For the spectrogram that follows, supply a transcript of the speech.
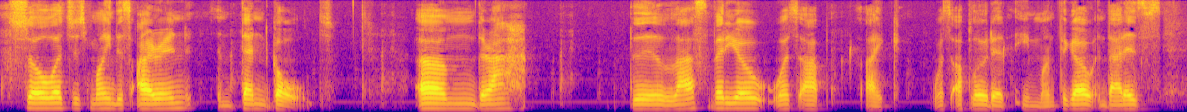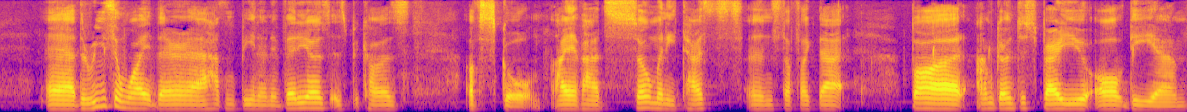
So let's just mine this iron and then gold. Um, there are, the last video was up like was uploaded a month ago, and that is uh, the reason why there hasn't been any videos is because of school. I have had so many tests and stuff like that, but I'm going to spare you all the um,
